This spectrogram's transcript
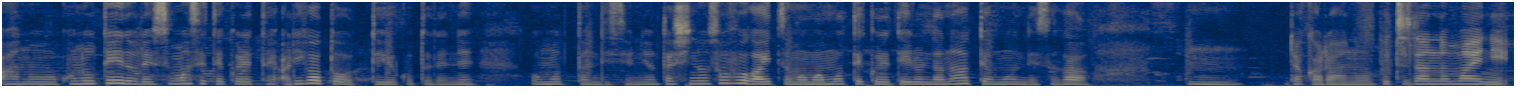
あのこの程度で済ませてくれてありがとうっていうことでね思ったんですよね。私の祖父がいつも守ってくれているんだなって思うんですが、うん、だからあの仏壇の前に、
